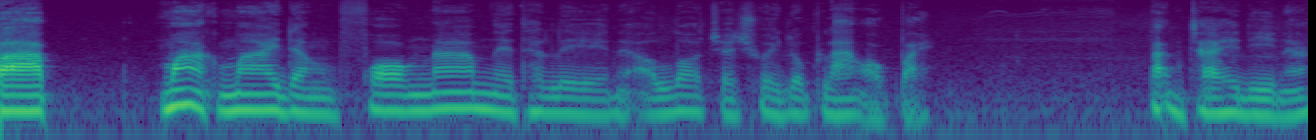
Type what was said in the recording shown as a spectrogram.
บาป มากมายดังฟองน้ำในทะเลเนี่ยอัลลอฮ์จะช่วยลบล้างออกไป ตั้งใจให้ดีนะ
